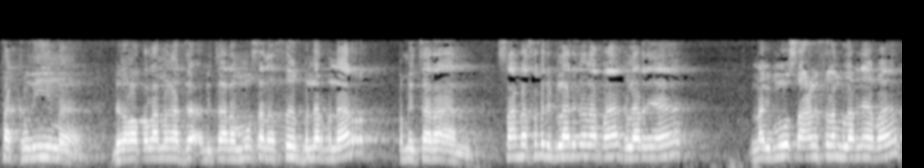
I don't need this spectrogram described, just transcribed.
taklima. Dan Allah Taala mengajak bicara Musa dengan sebenar-benar pembicaraan. Sampai-sampai digelari apa? Gelarnya Nabi Musa alaihissalam gelarnya apa?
